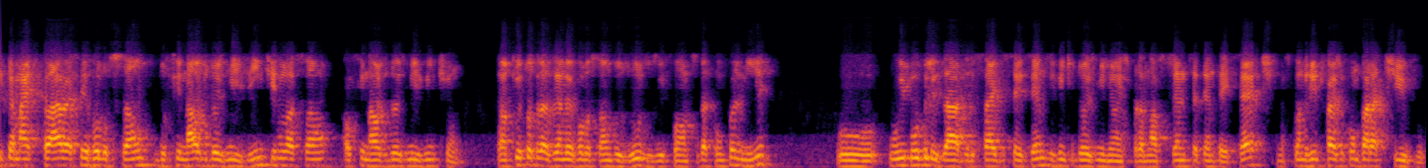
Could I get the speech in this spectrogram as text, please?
fica mais claro essa evolução do final de 2020 em relação ao final de 2021. Então, aqui eu estou trazendo a evolução dos usos e fontes da companhia. O, o imobilizado ele sai de 622 milhões para 977, mas quando a gente faz o comparativo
